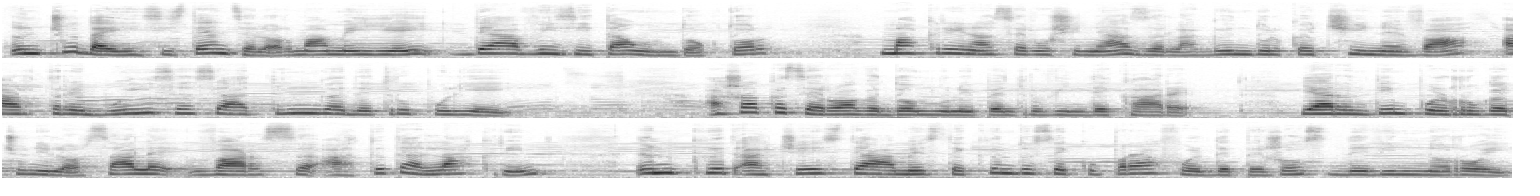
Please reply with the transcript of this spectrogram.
În ciuda insistențelor mamei ei de a vizita un doctor, Macrina se rușinează la gândul că cineva ar trebui să se atingă de trupul ei. Așa că se roagă Domnului pentru vindecare, iar în timpul rugăciunilor sale varsă atâtea lacrimi încât acestea, amestecându-se cu praful de pe jos, devin noroi.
